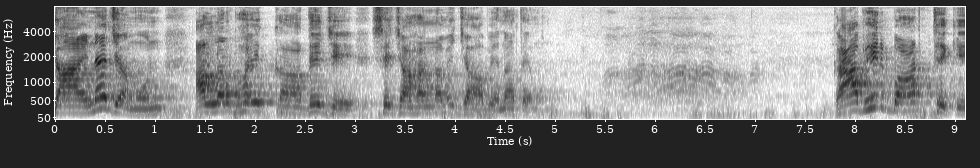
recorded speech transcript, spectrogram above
যায় না যেমন, আল্লাহর ভয়ে কাঁদে যে সে জাহান নামে যাবে না তেমন। গাভীর বাঁট থেকে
